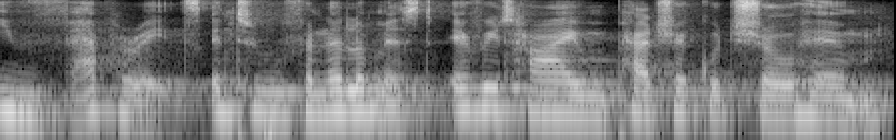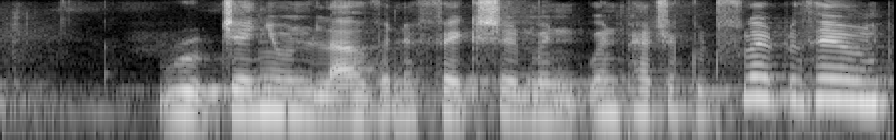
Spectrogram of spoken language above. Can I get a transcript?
evaporates into vanilla mist every time Patrick would show him genuine love and affection when, when Patrick would flirt with him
